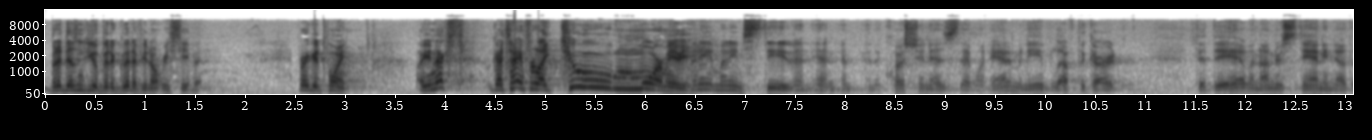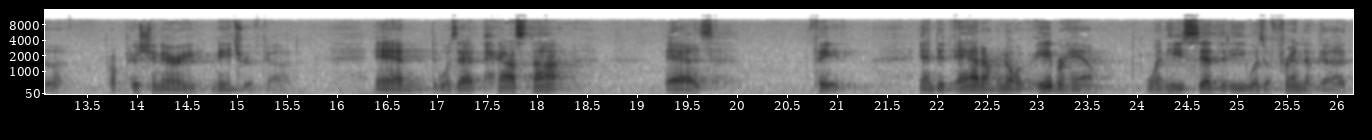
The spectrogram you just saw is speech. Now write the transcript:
But it doesn't do you a bit of good if you don't receive it. Very good point. Are you next? We've got time for like two more, maybe. My, name, my name's Steve, and, and, and the question is that when Adam and Eve left the garden, did they have an understanding of the propitiatory nature of God? And was that passed on as faith? And did Adam, no, Abraham, when he said that he was a friend of God,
